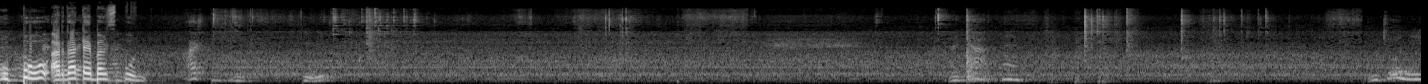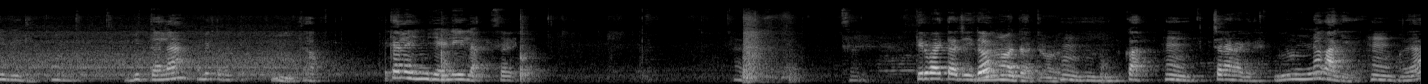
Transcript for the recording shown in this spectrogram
ಉಪ್ಪು ಅರ್ಧ ಟೇಬಲ್ ಸ್ಪೂನ್. ಅಷ್ಟು. ಆಯ್ತಾ? ಹ್ಮ್. ನೀರಿಲ್ಲ. ಬಿತ್ತಲ್ಲ? ಬಿಟ್ಟು ಬಿಟ್ಟು ಹ್ಞೂ ಸಾಕು. ಇದಕ್ಕೆಲ್ಲ ಹಿಂಗೆ ಹೇಳಿಲ್ಲ. ಸರಿ. ಸರಿ. ತಿರುವಾಯ್ತಾ ಅಜ್ಜಿ ಇದು? ಹ್ಮ್, ಚೆನ್ನಾಗಿದೆ ನುಣ್ಣಗಾಗಿದೆ. ಹೌದಾ?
